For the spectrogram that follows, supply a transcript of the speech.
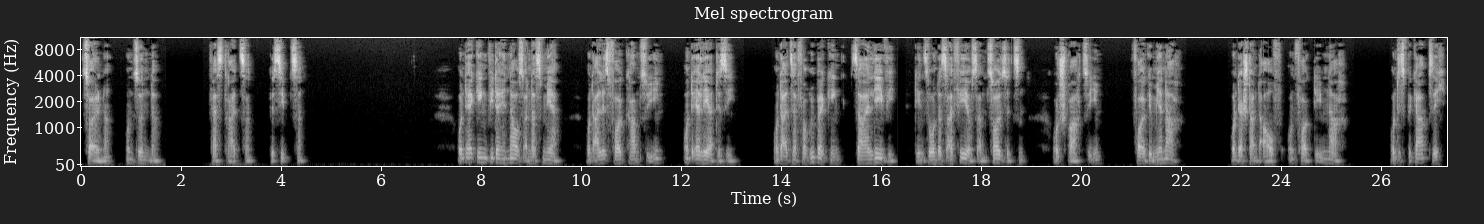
Zöllner und Sünder. Vers 13 bis 17. Und er ging wieder hinaus an das Meer, und alles Volk kam zu ihm, und er lehrte sie. Und als er vorüberging, sah er Levi, den Sohn des Alpheus, am Zoll sitzen, und sprach zu ihm, Folge mir nach. Und er stand auf und folgte ihm nach. Und es begab sich,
